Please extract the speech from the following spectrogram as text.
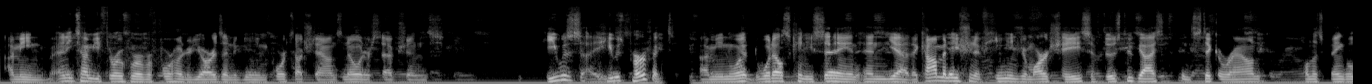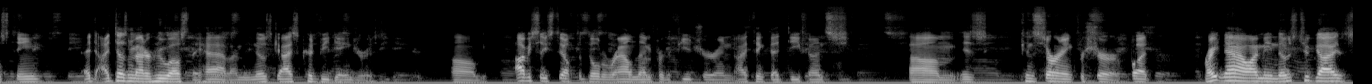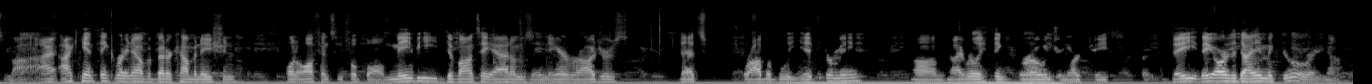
I mean, anytime you throw for over 400 yards in a game, four touchdowns, no interceptions, he he was he was perfect. I mean, what what else can you say? And and yeah, the combination of he and Ja'Marr Chase, if those two guys can stick around on this Bengals team, it, it doesn't matter who else they have. I mean, those guys could be dangerous. Um, obviously, you still have to build around them for the future, and I think that defense um, is concerning for sure. But right now, I mean, those two guys, I, I can't think right now of a better combination on offense in football. Maybe Davante Adams and Aaron Rodgers. That's probably it for me. Um, I really think Burrow and Ja'Marr Chase, they they are the dynamic duo right now.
